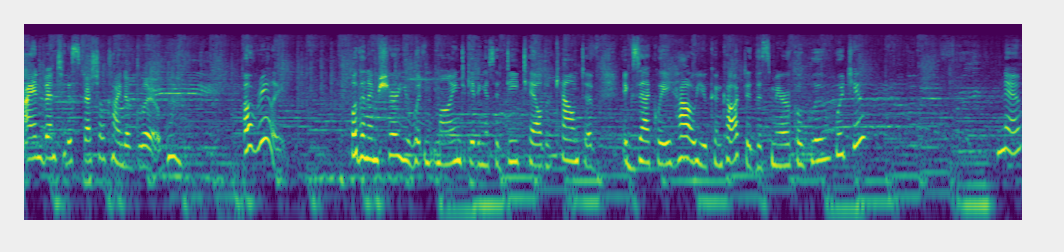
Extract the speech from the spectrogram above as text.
I invented a special kind of glue. Oh, really? Well, then I'm sure you wouldn't mind giving us a detailed account of exactly how you concocted this miracle glue, would you? No.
